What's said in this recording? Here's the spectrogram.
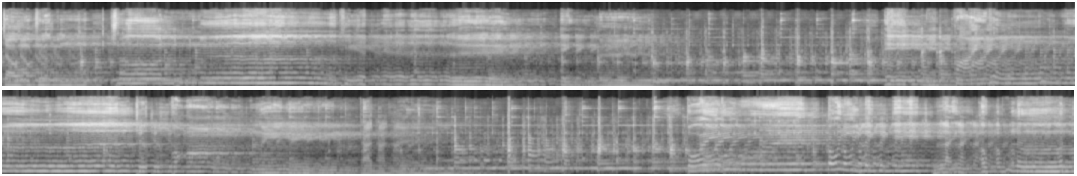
trầu trực chôn thiệt tình đình phải chưa trước võ thần tôi tôi linh lại ông ông lớn.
